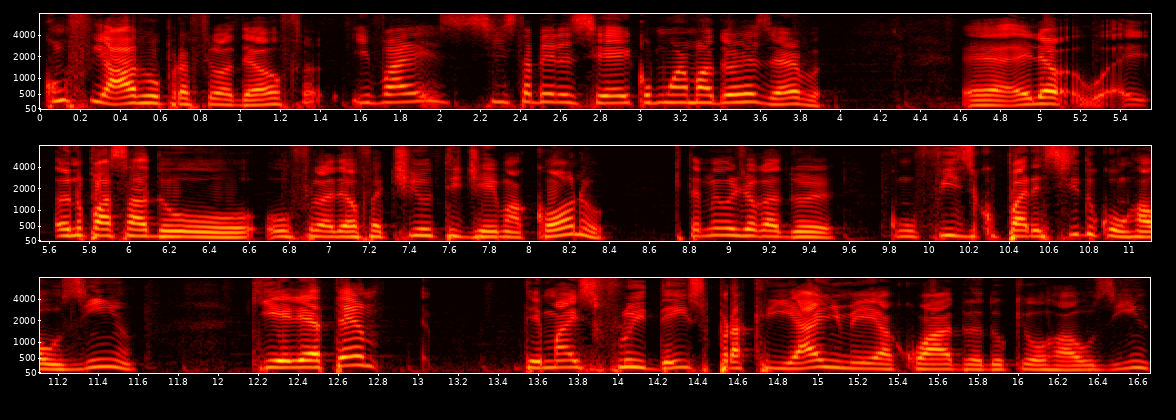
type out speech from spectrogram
confiável para a Filadélfia e vai se estabelecer aí como um armador reserva. É, ele, é, ano passado o, Philadelphia tinha o TJ McConnell, também é um jogador com físico parecido com o Raulzinho, que ele até tem mais fluidez para criar em meia quadra do que o Raulzinho,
